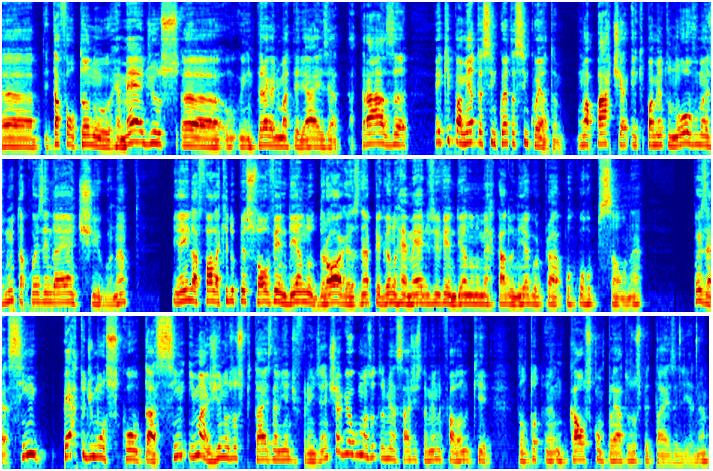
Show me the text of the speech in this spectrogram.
Uh, e está faltando remédios, uh, entrega de materiais é atrasa, equipamento é 50-50. Uma parte é equipamento novo, mas muita coisa ainda é antigo, né? E ainda fala aqui do pessoal vendendo drogas, né? Pegando remédios e vendendo no mercado negro pra, por corrupção, né? Pois é, sim, perto de Moscou tá assim, imagina os hospitais na linha de frente. A gente já viu algumas outras mensagens também falando que estão é um caos completo os hospitais ali, né?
